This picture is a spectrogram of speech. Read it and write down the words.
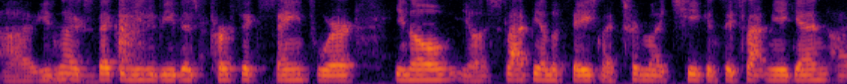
Uh, he's not expecting you to be this perfect saint where you know, you know, slap me on the face and I turn my cheek and say, "Slap me again." I,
